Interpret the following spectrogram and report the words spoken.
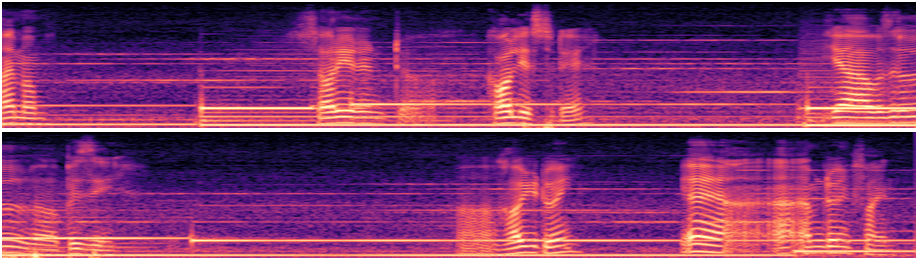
Hi, Mom. Sorry I didn't uh, call yesterday. Yeah, I was a little uh, busy. Uh, how are you doing? Yeah, yeah I- I'm doing fine.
